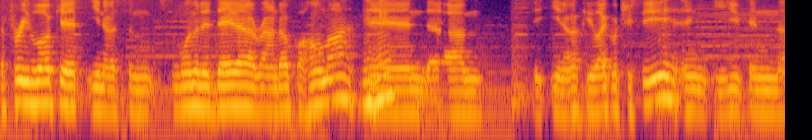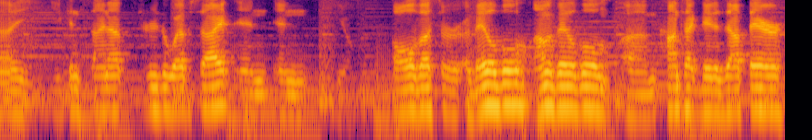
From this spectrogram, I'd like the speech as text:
a free look at you know some some limited data around Oklahoma, mm-hmm. and um, you know if you like what you see, and you can uh, you can sign up through the website, and and you know all of us are available. I'm available. Um, contact data is out there,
